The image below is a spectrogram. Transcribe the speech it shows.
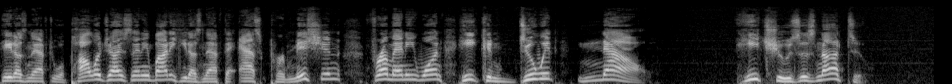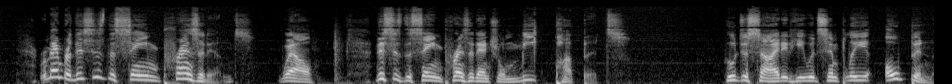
He doesn't have to apologize to anybody. He doesn't have to ask permission from anyone. He can do it now. He chooses not to. Remember, this is the same president. Well, this is the same presidential meat puppet who decided he would simply open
